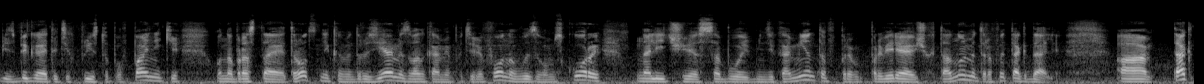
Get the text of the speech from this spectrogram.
избегает этих приступов паники, он обрастает родственниками, друзьями, звонками по телефону, вызовом скорой, наличие с собой медикаментов, проверяющих тонометров и так далее. А, так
